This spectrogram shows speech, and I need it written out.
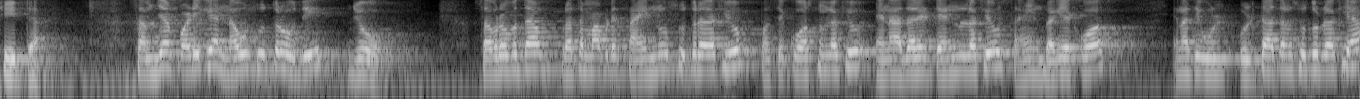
થીટા સમજણ પડી ગયા નવ સૂત્રો સુધી. જો સર્વપ્રથમ પ્રથમ આપણે સાઇનનું સૂત્ર લખ્યું, પછી કોસનું લખ્યું, એના આધારે ટેનનું લખ્યું સાઇન ભાગ્યા કોસ એનાથી ઉલ, ઉલટા ત્રણ સૂત્રો લખ્યા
